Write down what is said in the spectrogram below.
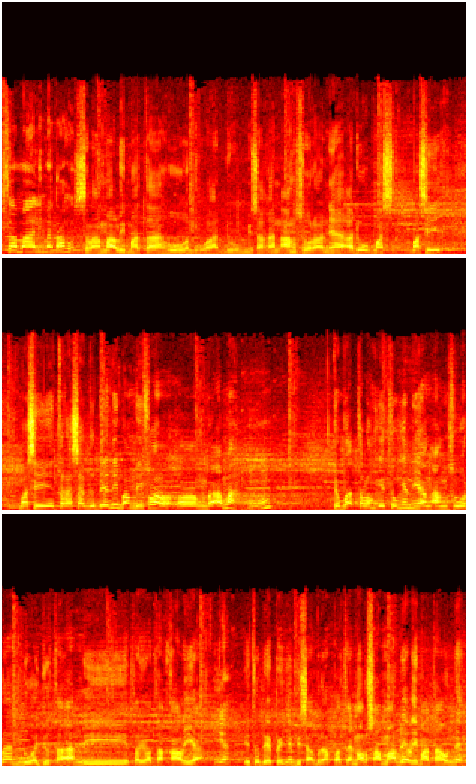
selama 5 tahun. selama lima tahun. Waduh, misalkan angsurannya, aduh Mas masih masih terasa gede nih Bang Dival, Eh, Mbak Amah. Coba tolong hitungin yang angsuran 2 jutaan di Toyota Calya. Iya. Itu DP-nya bisa berapa? Tenor sama deh 5 tahun deh.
